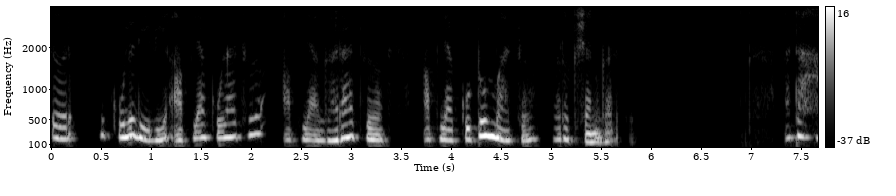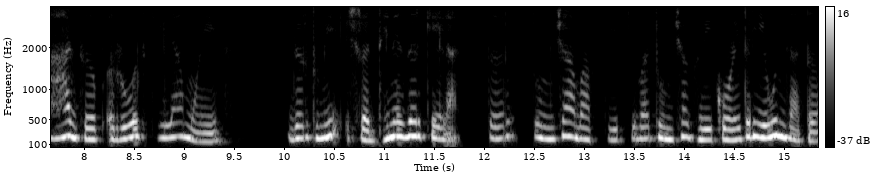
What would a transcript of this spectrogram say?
तर ही कुलदेवी आपल्या कुळाचं, आपल्या घराचं, आपल्या कुटुंबाचं रक्षण करते. आता हा जप रोज केल्यामुळे जर तुम्ही श्रद्धेने जर केलात, तर तुमच्या बाबतीत किंवा तुमच्या घरी कोणीतरी येऊन जातं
